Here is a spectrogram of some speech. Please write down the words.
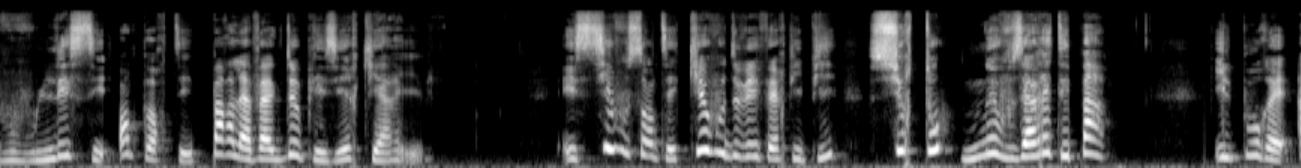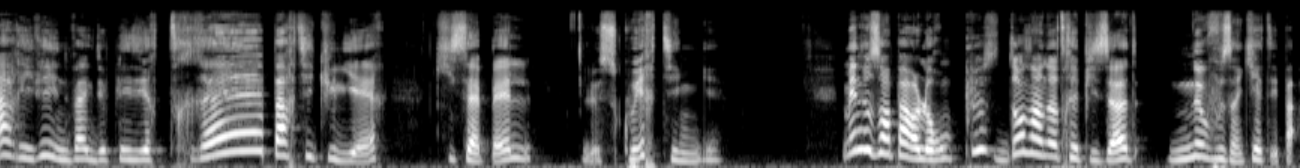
vous vous laissez emporter par la vague de plaisir qui arrive. Et si vous sentez que vous devez faire pipi, surtout ne vous arrêtez pas. Il pourrait arriver une vague de plaisir très particulière qui s'appelle le squirting. Mais nous en parlerons plus dans un autre épisode, ne vous inquiétez pas.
